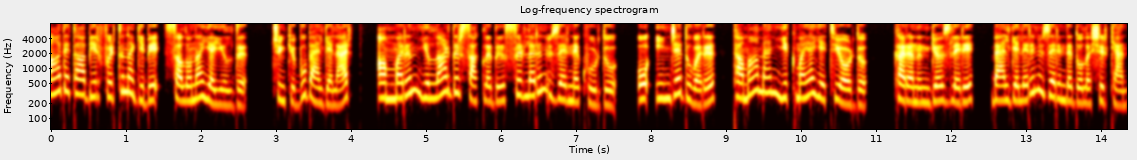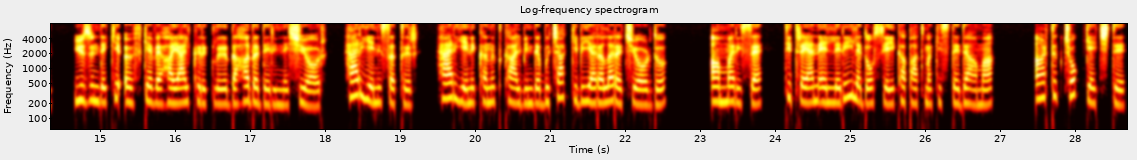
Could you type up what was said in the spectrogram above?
adeta bir fırtına gibi salona yayıldı. Çünkü bu belgeler, Ammar'ın yıllardır sakladığı sırların üzerine kurduğu o ince duvarı tamamen yıkmaya yetiyordu. Kara'nın gözleri belgelerin üzerinde dolaşırken yüzündeki öfke ve hayal kırıklığı daha da derinleşiyor. Her yeni satır, her yeni kanıt kalbinde bıçak gibi yaralar açıyordu. Ammar ise titreyen elleriyle dosyayı kapatmak istedi ama artık çok geçti.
